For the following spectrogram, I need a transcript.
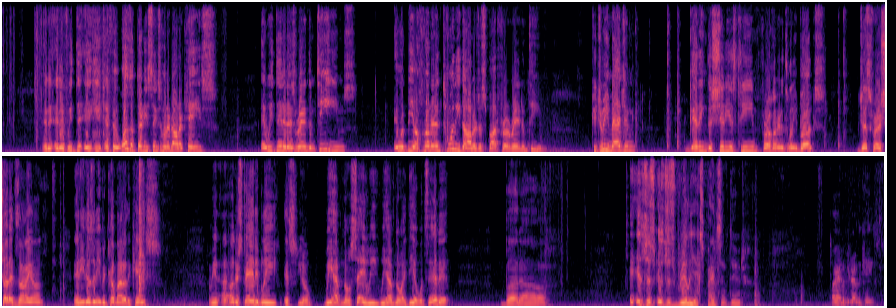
And, and if we did if it was a $3600 case and we did it as random teams, it would be $120 a spot for a random team. Could you imagine getting the shittiest team for 120 bucks just for a shot at Zion and he doesn't even come out of the case? I mean, uh, understandably, it's you know we have no say. We we have no idea what's in it, but uh, it's just it's just really expensive, dude. All right, let me grab the case.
